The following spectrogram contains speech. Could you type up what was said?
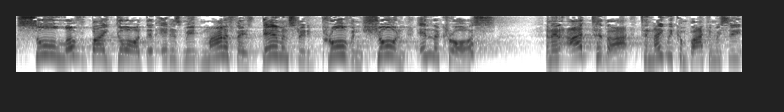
so loved by God that it is made manifest, demonstrated, proven, shown in the cross. And then add to that, tonight we come back and we say,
